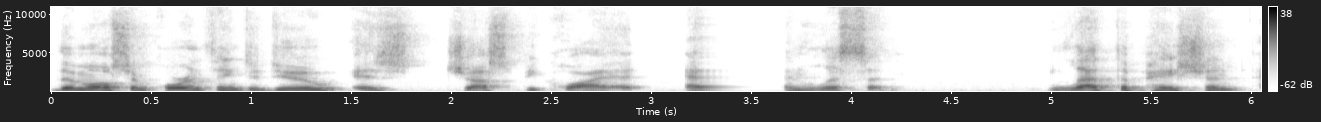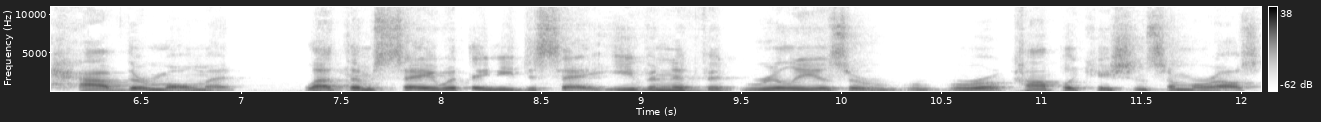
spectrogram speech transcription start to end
the most important thing to do is just be quiet and, and listen let the patient have their moment let them say what they need to say even if it really is a, a complication somewhere else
